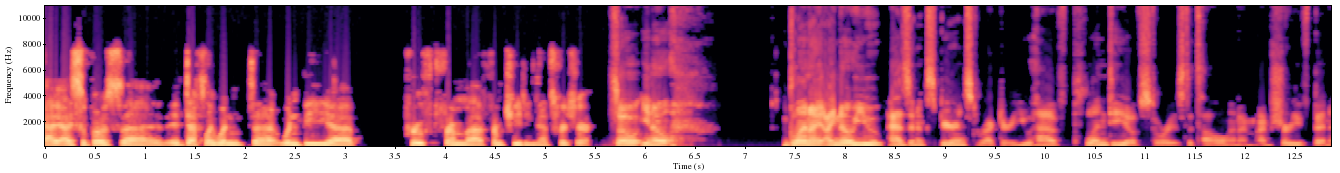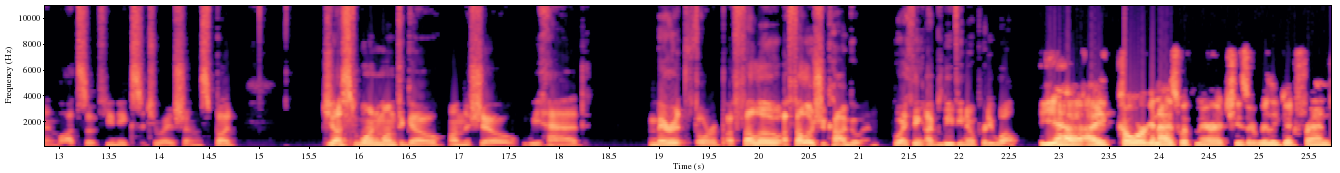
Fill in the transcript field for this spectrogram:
I, I suppose uh, it definitely wouldn't uh, wouldn't be uh, proofed from uh, from cheating. That's for sure. So you know, Glenn, I, I, know you as an experienced director, you have plenty of stories to tell, and I'm, I'm sure you've been in lots of unique situations. But just one month ago on the show, we had Maret Thorpe, a fellow a fellow Chicagoan who I think I believe you know pretty well. Yeah, I co-organize with Maret. She's a really good friend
